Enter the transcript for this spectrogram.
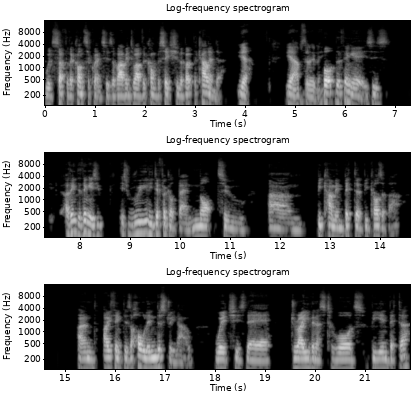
would suffer the consequences of having to have the conversation about the calendar. Yeah, yeah, absolutely. But the thing is, is I think the thing is, you it's really difficult then not to um, become embittered because of that. And I think there's a whole industry now which is there driving us towards being bitter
